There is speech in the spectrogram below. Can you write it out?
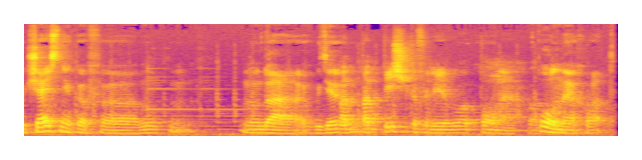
участников. э, ну, ну да, где Под- подписчиков или его полный охват? полный охват.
